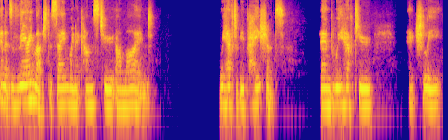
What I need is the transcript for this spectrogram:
And it's very much the same when it comes to our mind. We have to be patient and we have to actually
